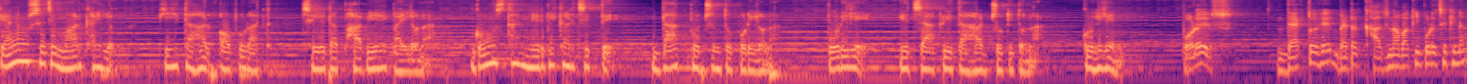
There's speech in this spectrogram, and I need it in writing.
কেন সে যে মার খাইল কি তাহার অপরাধ? ছেলেটা ভাবিয়াই পাইল না। গোমস্থান নির্বিকার চিত্তে দাগ পর্যন্ত পড়িল না। পড়িলে এ চাকরি তাহার জুটিত না। কহিলেন পরেশ দেখ তো হে ব্যাটার খাজনা বাকি পড়েছে কিনা?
